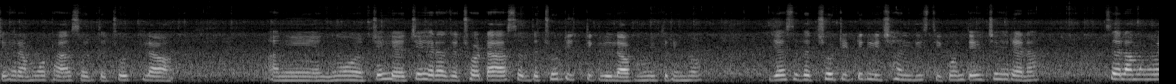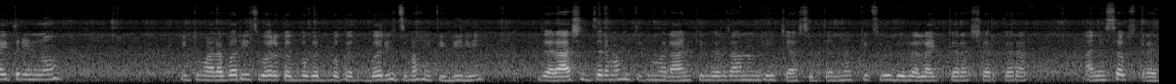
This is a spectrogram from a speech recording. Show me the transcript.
चेहरा मोठा असेल तर छोटी लावा आणि मो चेह चेहरा जर छोटा असेल तर छोटीच टिकली लावा मैत्रिणीनं जास्त तर छोटी टिकली छान दिसते कोणत्याही चेहऱ्याला. चला मग मैत्रिणींनो मी तुम्हाला बरीच वरकत बघत बघत बरीच माहिती दिली. जर अशीच जर माहिती तुम्हाला आणखी जर जाणून घ्यायची असेल तर नक्कीच व्हिडिओला लाईक करा शेअर करा आणि सबस्क्राईब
